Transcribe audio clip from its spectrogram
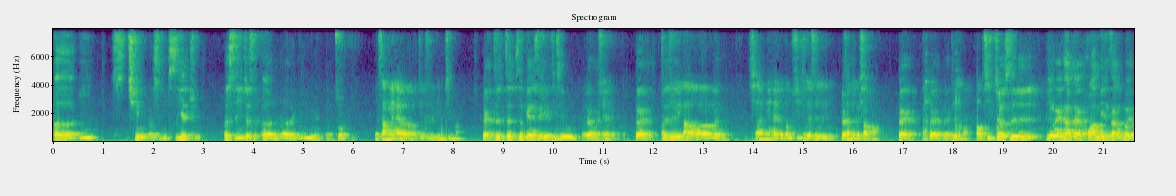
二一庆二十一 C H 二十一就是二零二一年的作品，这上面还有就是眼睛吗？对，这这这边是眼睛，对。对，我这是注意到对下面还有个东西，这个是对下面有个小孔，对对 对是什么？透气。就是因为它在画面上会有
